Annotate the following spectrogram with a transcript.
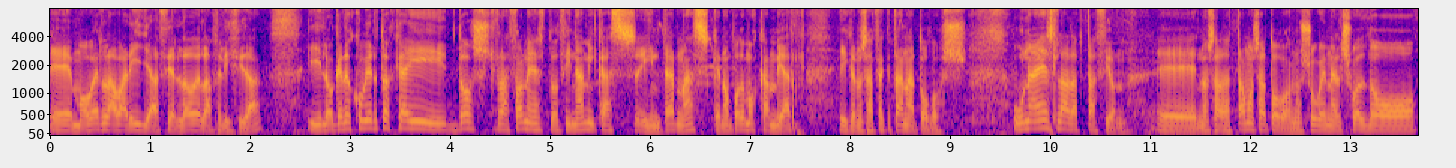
eh, mover la varilla hacia el lado de la felicidad. Y lo que he descubierto es que hay dos razones, dos dinámicas internas que no podemos cambiar y que nos afectan a todos. Una es la adaptación. Eh, nos adaptamos a todo. Nos suben el sueldo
